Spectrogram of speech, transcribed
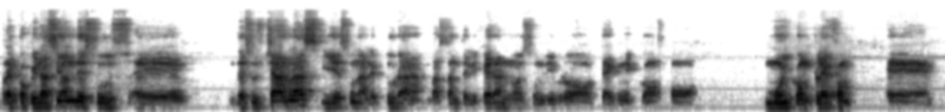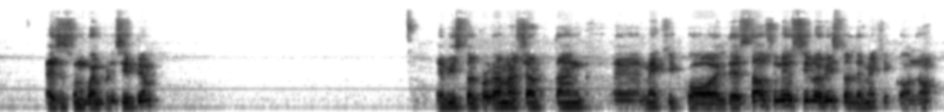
recopilación de sus eh, de sus charlas y es una lectura bastante ligera, no es un libro técnico o muy complejo. Eh, ese es un buen principio. He visto el programa Shark Tank eh, México, el de Estados Unidos sí lo he visto, el de México no.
